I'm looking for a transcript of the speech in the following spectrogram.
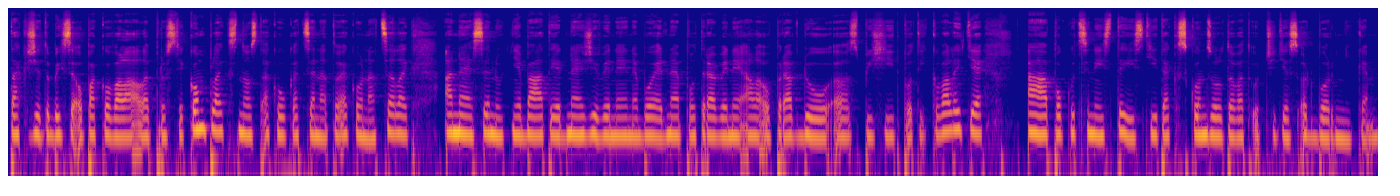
takže to bych se opakovala, ale prostě komplexnost a koukat se na to jako na celek a ne se nutně bát jedné živiny nebo jedné potraviny, ale opravdu uh, spíš jít po té kvalitě a pokud si nejste jistí, tak skonzultovat určitě s odborníkem.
